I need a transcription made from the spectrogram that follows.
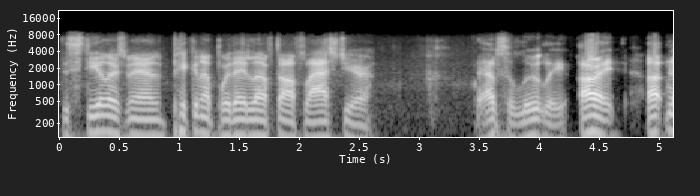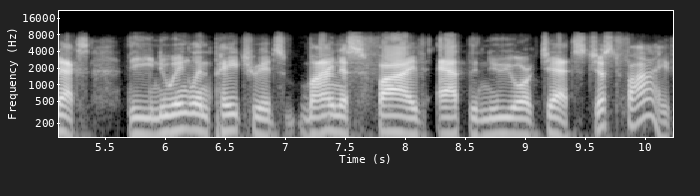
The Steelers, man, picking up where they left off last year. Absolutely. All right. Up next, the New England Patriots minus five at the New York Jets. Just five.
